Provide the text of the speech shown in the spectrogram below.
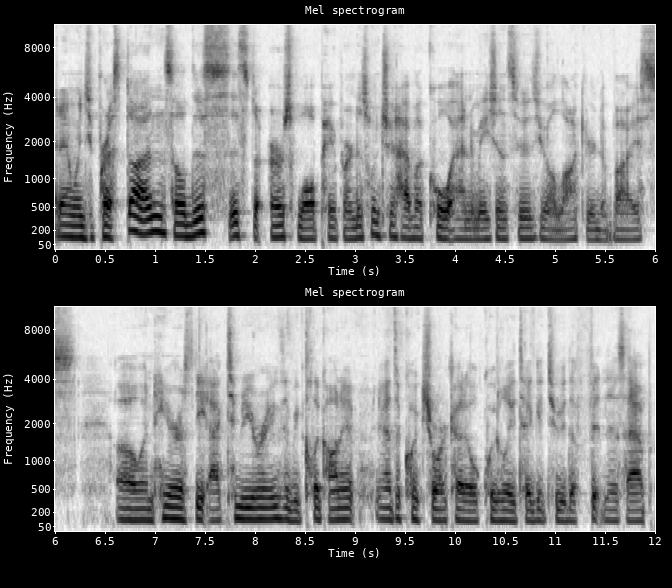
And then once you press done, so this is the Earth wallpaper, and this one should have a cool animation as soon as you unlock your device. Oh, and here's the activity rings. If you click on it, it has a quick shortcut. It'll quickly take you to the fitness app,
